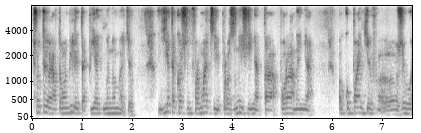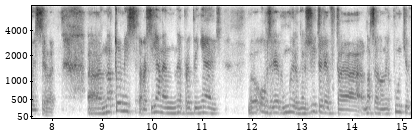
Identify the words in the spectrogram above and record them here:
чотири автомобілі та п'ять мінометів. Є також інформації про знищення та поранення окупантів е, живої сили. Е, Натомість росіяни не припиняють е, обстрілів мирних жителів та населених пунктів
